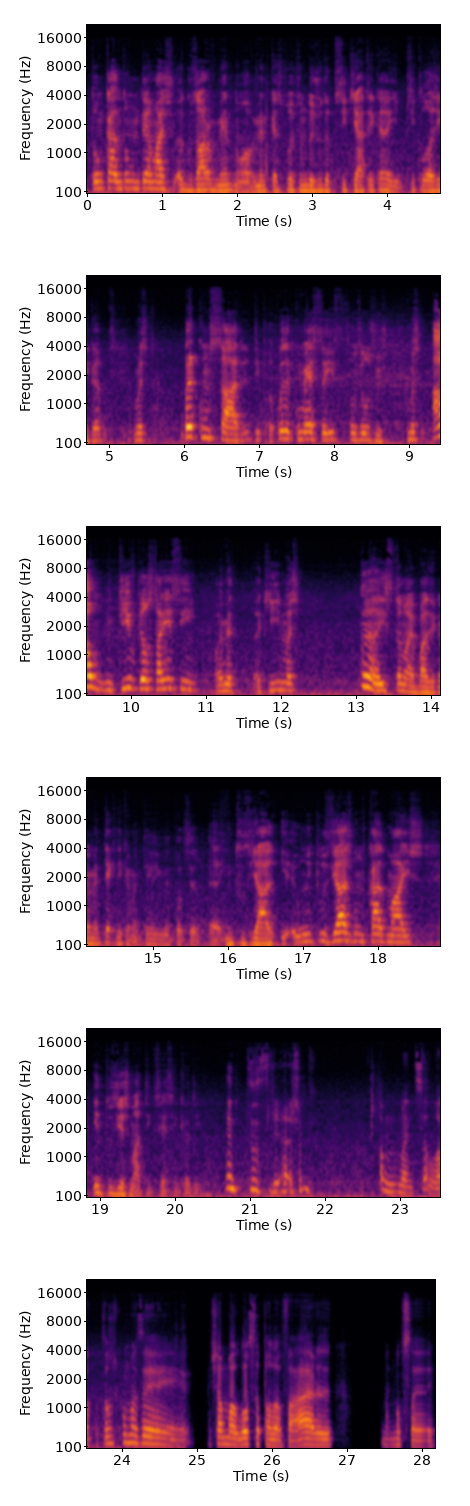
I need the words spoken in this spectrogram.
Estou um bocado, estou um tema mais a gozar, obviamente, não, obviamente que as pessoas precisam de ajuda psiquiátrica e psicológica, mas para começar, tipo, a coisa começa isso são os elogios. Mas há um motivo para eles estarem assim, obviamente aqui, mas ah, isso também, basicamente, tecnicamente, tecnicamente pode ser ah, entusiasmo, um entusiasmo um bocado mais entusiasmático, se é assim que eu digo. Entusiasmo. Oh, mano, sei lá, eles como mas é achar uma louça para lavar, mano, não sei.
